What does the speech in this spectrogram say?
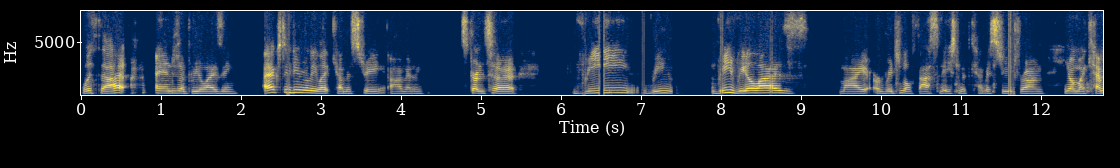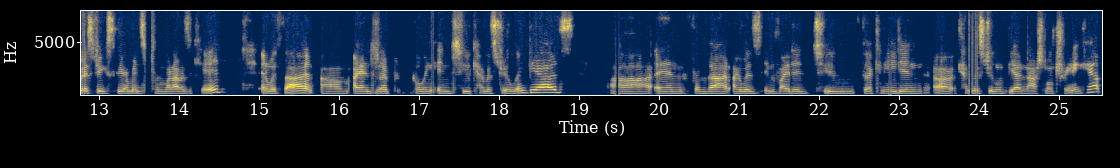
with that, I ended up realizing I actually do really like chemistry, um, and started to re re re realize my original fascination with chemistry from you know my chemistry experiments from when I was a kid, and with that, um, I ended up going into chemistry olympiads, uh, and from that, I was invited to the Canadian uh, Chemistry Olympiad National Training Camp,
